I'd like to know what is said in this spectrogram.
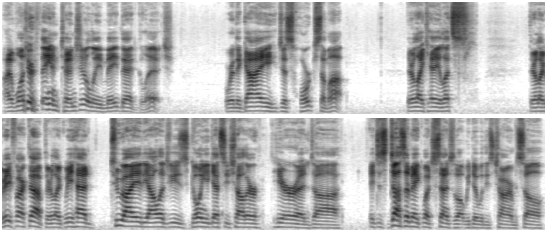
I wonder if they intentionally made that glitch. Where the guy just horks them up they're like, hey, let's. They're like, we fucked up. They're like, we had two ideologies going against each other here, and uh, it just doesn't make much sense what we did with these charms. So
